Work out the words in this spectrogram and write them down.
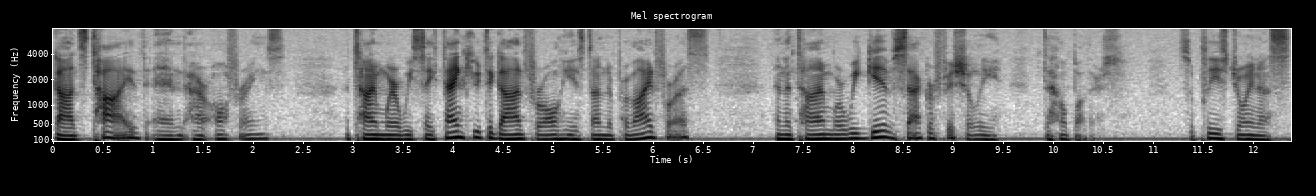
God's tithe and our offerings, a time where we say thank you to God for all He has done to provide for us, and a time where we give sacrificially to help others. So, please join us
